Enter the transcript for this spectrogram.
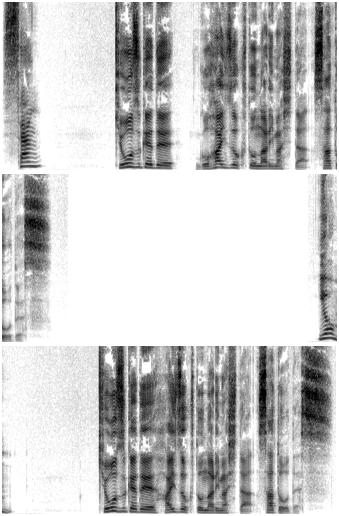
3今日付でご配属となりました佐藤です。4今日付で配属となりました佐藤です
